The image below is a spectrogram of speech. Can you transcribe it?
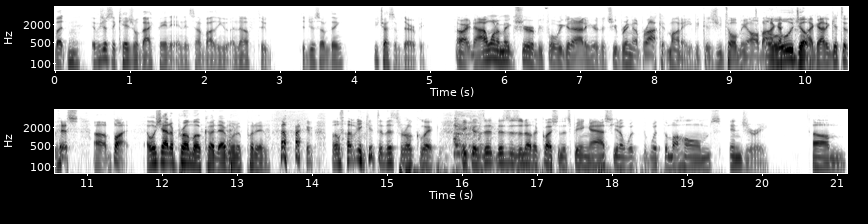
But Hmm. if it's just occasional back pain and it's not bothering you enough to, to do something, you try some therapy. All right, now I want to make sure before we get out of here that you bring up Rocket Money because you told me all about. I Oh, got. I got to get to this, uh, but I wish I had a promo code that everyone would put in. well, let me get to this real quick because th- this is another question that's being asked. You know, with with the Mahomes injury, um,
